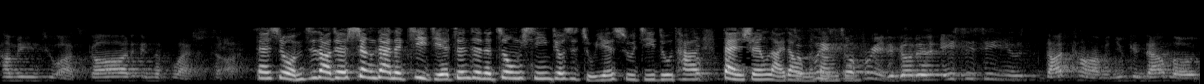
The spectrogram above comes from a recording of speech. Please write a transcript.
coming to us, God in the flesh to us. 但是我们知道，这个圣诞的季节真正的中心就是主耶稣基督，他诞生来到我 So 们 please 当 feel 中。 free to go to accyouth.com and you can download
